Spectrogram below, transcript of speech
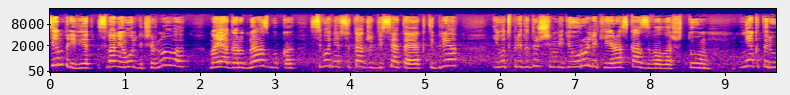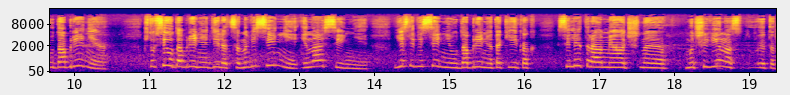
Всем привет! С вами Ольга Чернова, моя огородная азбука. Сегодня все так же 10 октября. И вот в предыдущем видеоролике я рассказывала, что некоторые удобрения, что все удобрения делятся на весенние и на осенние. Если весенние удобрения, такие как селитра аммиачная, мочевина, этот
